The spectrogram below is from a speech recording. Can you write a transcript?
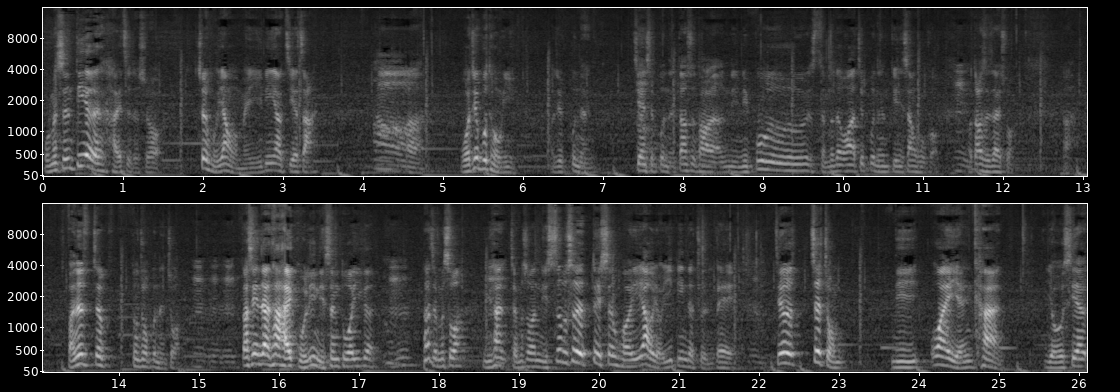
我们生第二个孩子的时候，政府让我们一定要结扎哦，啊，我就不同意，我就不能，坚持不能。当时他你你不什么的话就不能给你上户口，嗯我到时再说，啊，反正这动作不能做。嗯嗯嗯到现在他还鼓励你生多一个，嗯他怎么说？你看怎么说？你是不是对生活要有一定的准备？嗯就是这种，你外人看，有些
